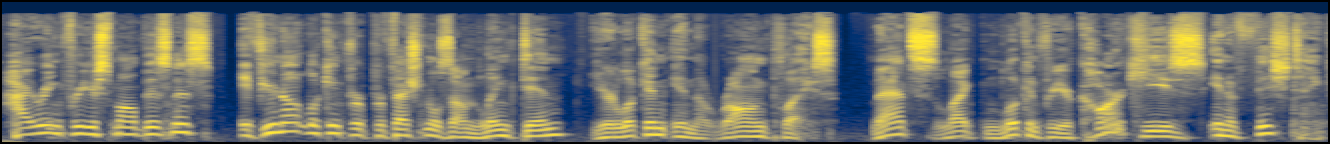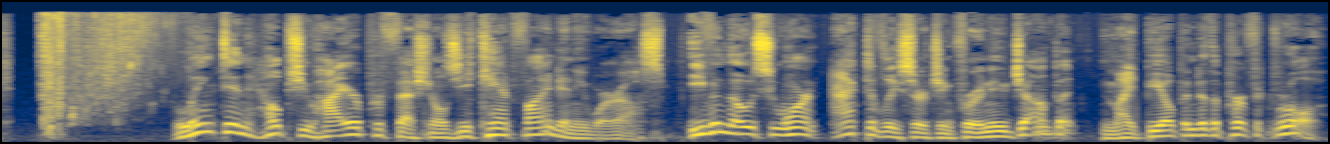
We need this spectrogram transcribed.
Hiring for your small business? If you're not looking for professionals on LinkedIn, you're looking in the wrong place. That's like looking for your car keys in a fish tank. LinkedIn helps you hire professionals you can't find anywhere else, even those who aren't actively searching for a new job but might be open to the perfect role.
